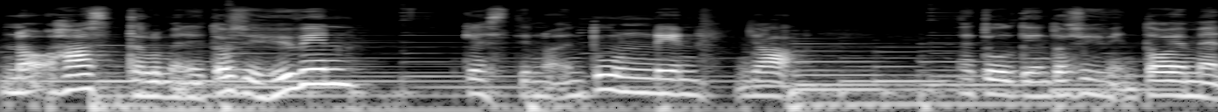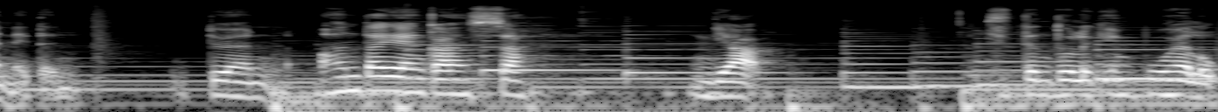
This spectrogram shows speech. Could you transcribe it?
No, haastattelu meni tosi hyvin, kesti noin tunnin ja me tultiin tosi hyvin toimeen niiden työnantajien kanssa. Ja sitten tulikin puhelu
